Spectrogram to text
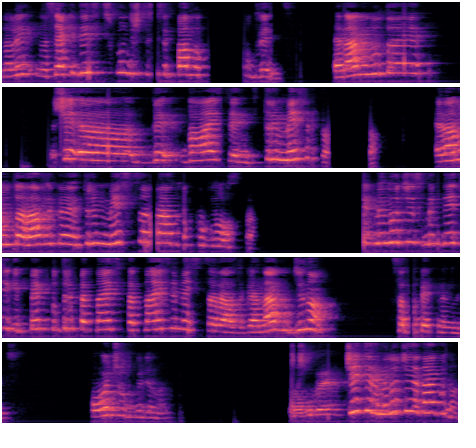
нали, на всяки 10 секунди ще се паднат по 2 седмици. Една минута е ше- а, две- 12 седмици, 3 месеца. Една минута разлика е 3 месеца разлика в прогнозата. 5 минути сметнете ги, 5 по 3, 15, 15 месеца разлика. Една година са 5 минути. Повече от година. Много бе. 4 минути е една година.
